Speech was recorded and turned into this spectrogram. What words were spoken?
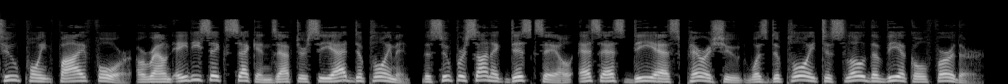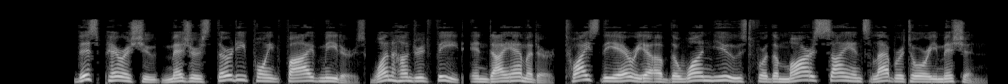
2.54 around 86 seconds after SIAD deployment, the supersonic discsail SSDS parachute was deployed to slow the vehicle further. This parachute measures 30.5 meters (100 feet) in diameter, twice the area of the one used for the Mars Science Laboratory mission.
